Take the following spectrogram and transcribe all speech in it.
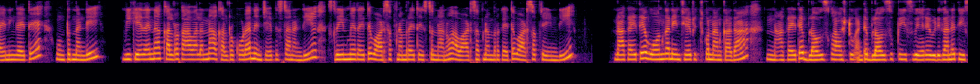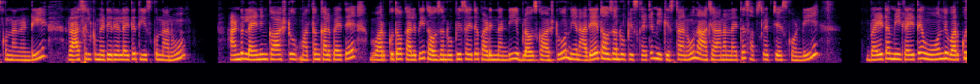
లైనింగ్ అయితే ఉంటుందండి. మీకు ఏదైనా కలర్ కావాలన్నా ఆ కలర్ కూడా నేను చేపిస్తానండి. స్క్రీన్ మీద అయితే వాట్సాప్ నెంబర్ అయితే ఇస్తున్నాను. ఆ వాట్సాప్ నెంబర్కి అయితే వాట్సాప్ చేయండి. నాకైతే ఓన్గా నేను చేపించుకున్నాను కదా నాకైతే బ్లౌజ్ కాస్ట్ అంటే బ్లౌజ్ పీస్ వేరే విడిగానే తీసుకున్నానండి. రా సిల్క్ మెటీరియల్ అయితే తీసుకున్నాను. అండ్ లైనింగ్ కాస్ట్ మొత్తం కలిపి అయితే వర్క్తో కలిపి థౌసండ్ రూపీస్ అయితే పడిందండి ఈ బ్లౌజ్ కాస్ట్. నేను అదే థౌసండ్ రూపీస్కి అయితే మీకు ఇస్తాను. నా ఛానల్ అయితే సబ్స్క్రైబ్ చేసుకోండి. బయట మీకైతే ఓన్లీ వర్క్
